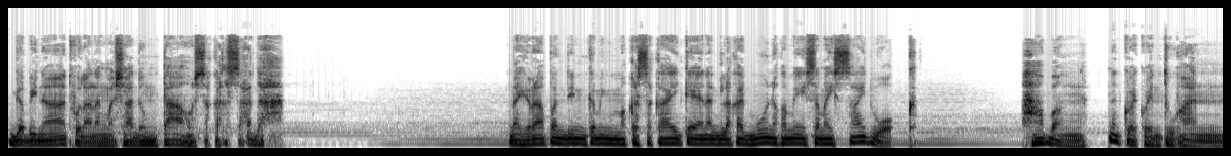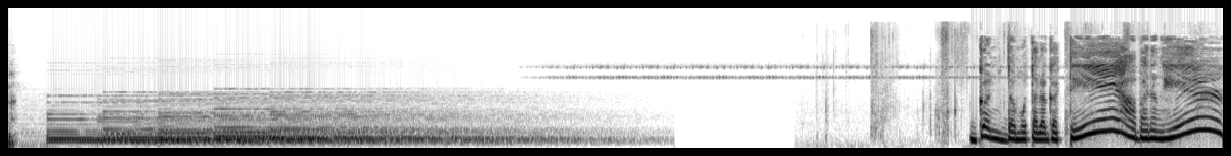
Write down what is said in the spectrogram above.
Gabi na at wala nang masyadong tao sa kalsada. Nahirapan din kaming makasakay kaya naglakad muna kami sa may sidewalk habang nagkwekwentuhan. Ganda mo talaga, te. Haba ng hair.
